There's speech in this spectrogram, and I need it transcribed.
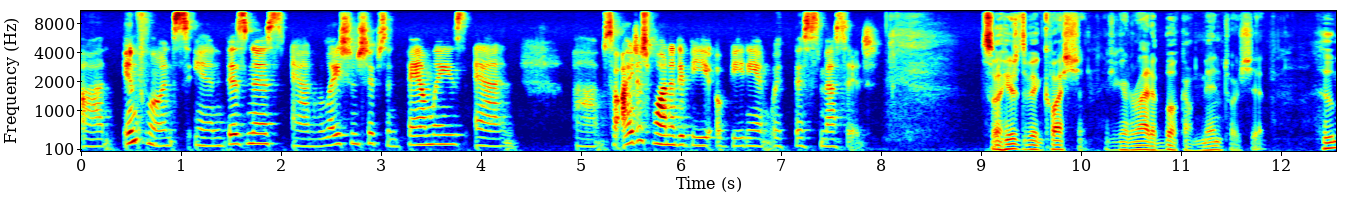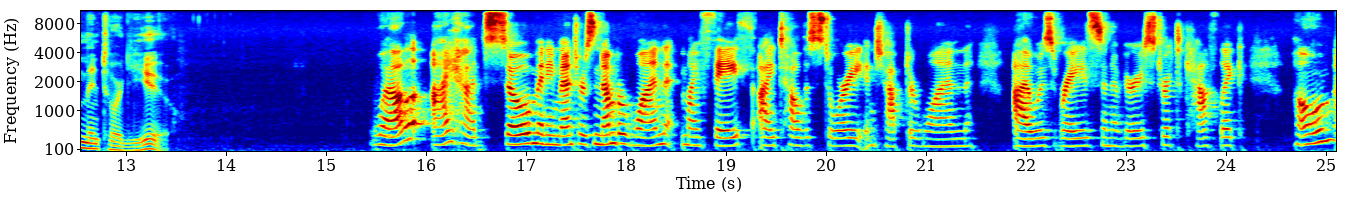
uh, influence in business and relationships and families. And um, so I just wanted to be obedient with this message. So here's the big question if you're going to write a book on mentorship, who mentored you? Well, I had so many mentors. Number one, my faith. I tell the story in chapter one. I was raised in a very strict Catholic home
